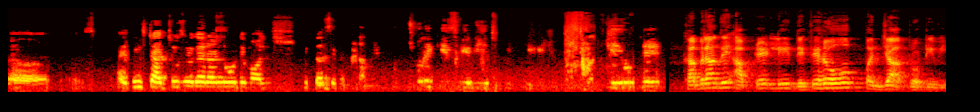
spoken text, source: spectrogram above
ਆਈ ਥਿੰਕ ਸਟੈਚੂਜ਼ ਵਗੈਰਾ ਨੂੰ ਡਿਮੋਲਿਸ਼ ਕੀਤਾ ਸੀ ਖਬਰਾਂ ਦੇ ਅਪਡੇਟ ਲਈ ਦੇਖਦੇ ਰਹੋ ਪੰਜਾਬ ਪ੍ਰੋ ਟੀਵੀ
